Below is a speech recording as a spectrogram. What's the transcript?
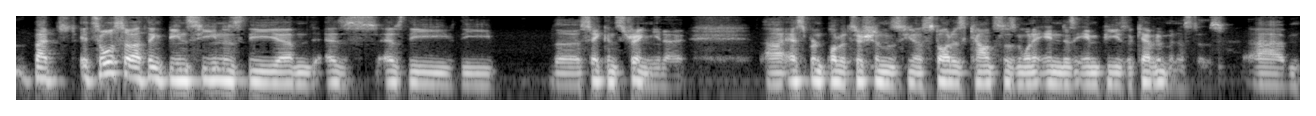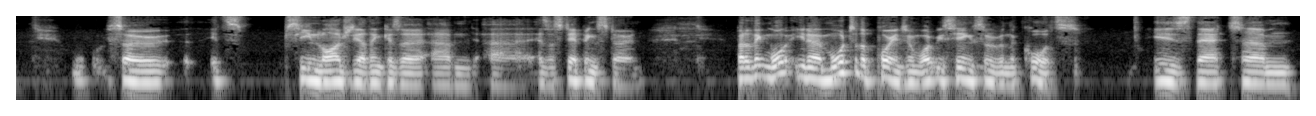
but it's also, I think, been seen as the um, as as the the the second string. You know, uh, aspirant politicians, you know, start as councillors and want to end as MPs or cabinet ministers. Um, so it's seen largely, I think, as a um, uh, as a stepping stone. But I think more, you know, more to the point, and what we're seeing sort of in the courts is that um,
